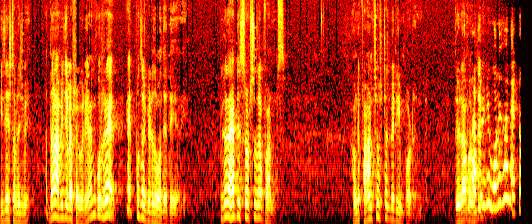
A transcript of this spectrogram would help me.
is এস্টাবলিশবে ধরুন আমি যে ব্যবসা করি, আমি কোনো পঞ্চাশ কেটে তোমাদের দিই আমি। I have the sources of funds আমাদের ফান্ড সোর্সটা ভেরি ইম্পর্টেন্ট তো এরা আমাদের আপনার কি মনে হয় না একটা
